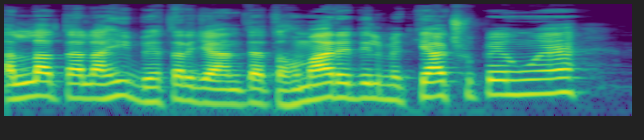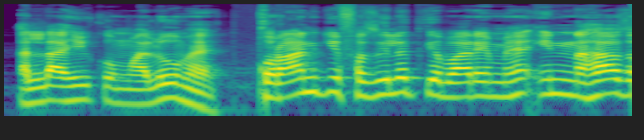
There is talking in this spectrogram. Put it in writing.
अल्लाह ताला ही बेहतर जानता है। तो हमारे दिल में क्या छुपे हुए हैं? अल्लाह ही को मालूम है। कुरान की फजीलत के बारे में इन नहाज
